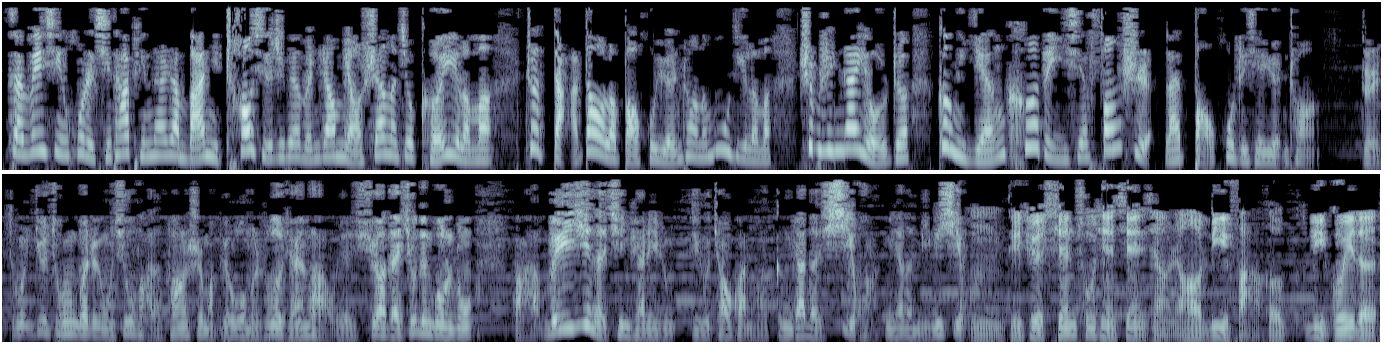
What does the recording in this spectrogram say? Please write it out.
在微信或者其他平台上。把你抄袭的这篇文章秒删了就可以了吗？这达到了保护原创的目的了吗？是不是应该有着更严苛的一些方式来保护这些原创？对，通就通过这种修法的方式嘛，比如我们著作权法，我觉得需要在修订过程中把微信的侵权的一种这个条款的话更加的细化，更加的明细化。嗯，的确，先出现现象，然后立法和立规的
